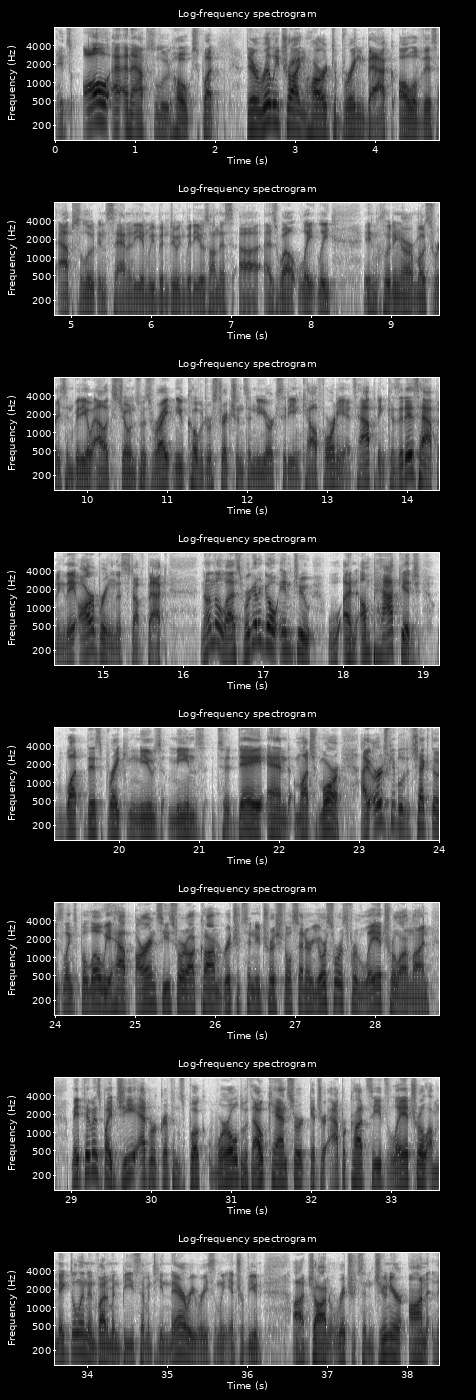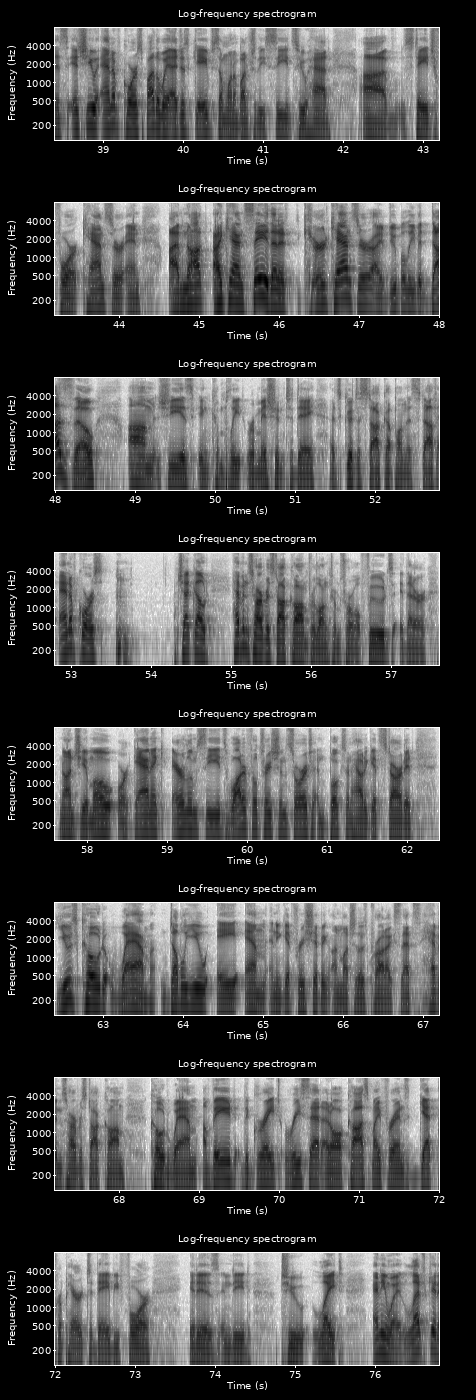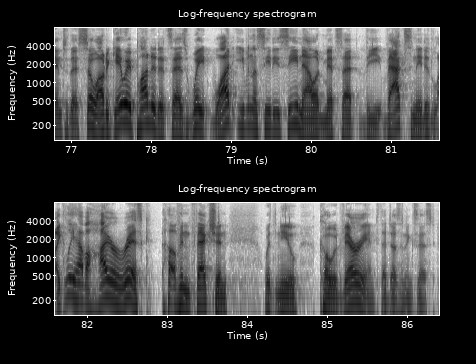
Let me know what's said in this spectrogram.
It's all an absolute hoax, but they're really trying hard to bring back all of this absolute insanity, and we've been doing videos on this uh, as well lately including our most recent video. Alex Jones was right. New COVID restrictions in New York City and California. It's happening because it is happening. They are bringing this stuff back. Nonetheless, we're going to go into and unpackage what this breaking news means today and much more. I urge people to check those links below. We have rncstore.com, Richardson Nutritional Center, your source for Laetrile online. Made famous by G. Edward Griffin's book, World Without Cancer. Get your apricot seeds, Laetrile, amygdalin, and vitamin B17 there. We recently interviewed uh, John Richardson Jr. on this issue. And of course, by the way, I just gave someone a bunch of these seeds who had uh, stage four cancer. And I'm not, I can't say that it cured cancer. I do believe it does, though. Um, she is in complete remission today. It's good to stock up on this stuff. And of course, check out heavensharvest.com for long term storable foods that are non GMO, organic, heirloom seeds, water filtration storage, and books on how to get started. Use code WAM, W A M, and you get free shipping on much of those products. That's heavensharvest.com, code WAM. Evade the great reset at all costs, my friends. Get prepared today before it is indeed too late. Anyway, let's get into this. So, out of Gateway Pundit, it says, wait, what? Even the CDC now admits that the vaccinated likely have a higher risk of infection with new COVID variant that doesn't exist.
